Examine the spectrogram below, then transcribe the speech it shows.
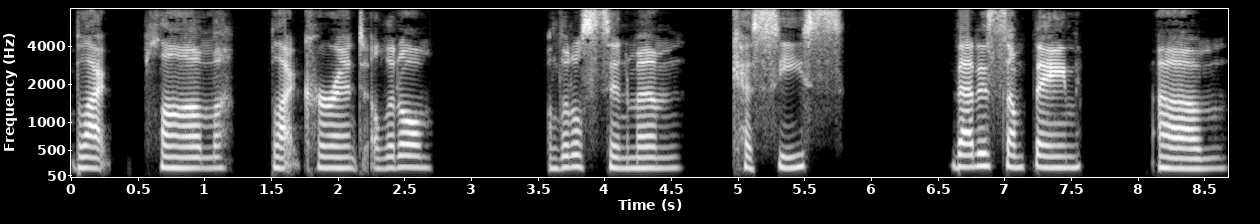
black plum, black currant, a little, a little cinnamon, cassis. That is something, um,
